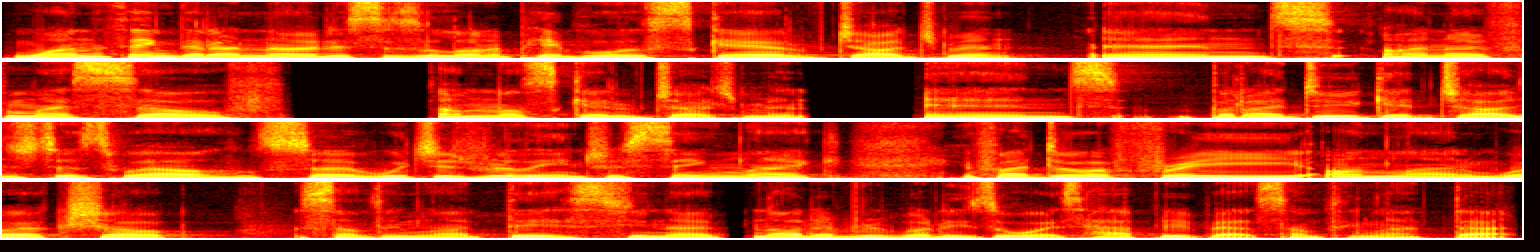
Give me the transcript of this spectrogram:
one thing that I noticed is a lot of people are scared of judgment. And I know for myself, I'm not scared of judgment. And but I do get judged as well. So which is really interesting. Like if I do a free online workshop, something like this, you know, not everybody's always happy about something like that.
